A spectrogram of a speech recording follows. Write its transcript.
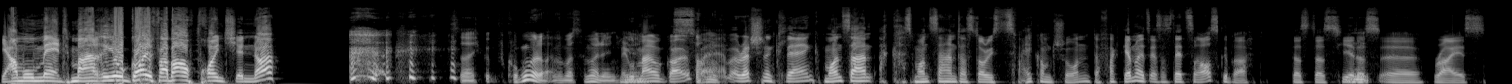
Ja, Moment, Mario Golf, aber auch Freundchen, ne? So, ich, gu- gucken wir doch einfach, was haben wir denn hier? gut, Mario Golf, Song. äh, Ratchet Clank, Monster Hunter, ach krass, Monster Hunter Stories 2 kommt schon. Da fuck, die haben doch jetzt erst das letzte rausgebracht. Das, das hier, Mhm. das äh, Rise.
